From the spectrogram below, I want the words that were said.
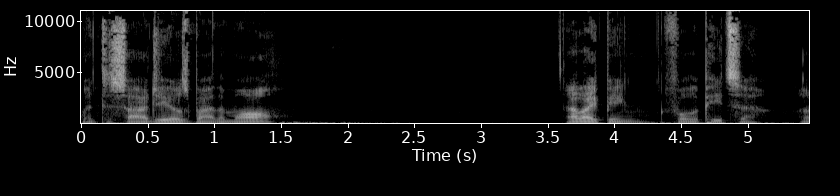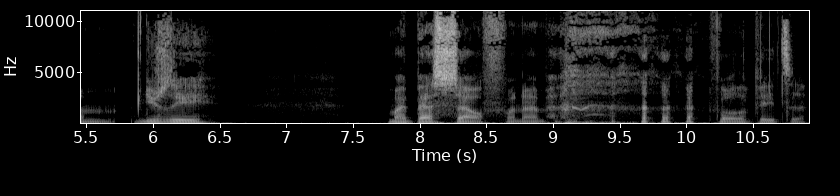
Went to Saggio's by the mall. I like being full of pizza. I'm usually my best self when I'm full of pizza.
